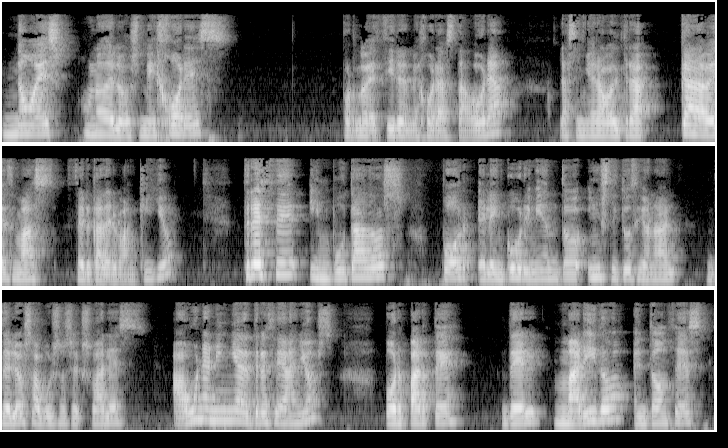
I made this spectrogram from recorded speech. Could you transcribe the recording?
no es uno de los mejores, por no decir el mejor hasta ahora. La señora Oltra cada vez más cerca del banquillo. 13 imputados por el encubrimiento institucional de los abusos sexuales a una niña de 13 años por parte del marido entonces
